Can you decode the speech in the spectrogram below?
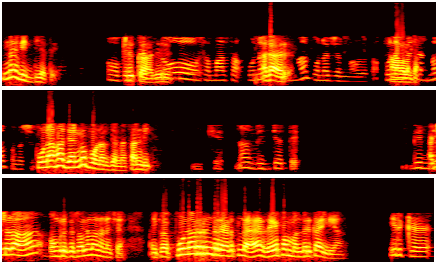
ந வித்யத்தை புனக ஜன்ம புனர்ஜன்ம சந்தி. ஓகே. நான் வித்யதே வித்ய ஆக்சுவலா உங்களுக்கு சொல்லணும்னு நினைச்சேன். இப்ப புனர்ன்ற இடத்துல ரேபம் வந்திருக்கா இல்லையா? இருக்கு.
